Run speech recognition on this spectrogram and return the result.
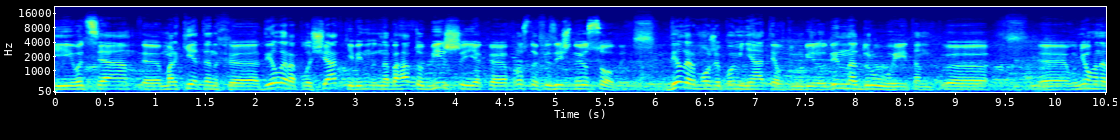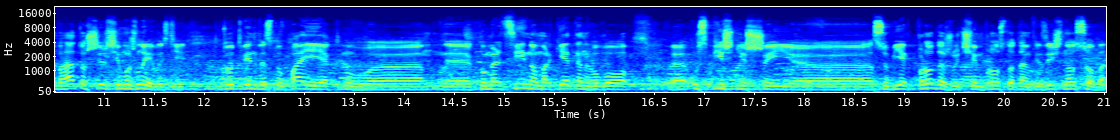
І оця е, маркетинг е, дилера, площадки, він набагато більший, як е, просто фізичної особи. Дилер може поміняти автомобіль один на другий. Там е, е, у нього набагато ширші можливості. Тут він виступає як ну е, е, комерційно, маркетингово е, успішніший е, суб'єкт продажу, чим просто там фізична особа.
